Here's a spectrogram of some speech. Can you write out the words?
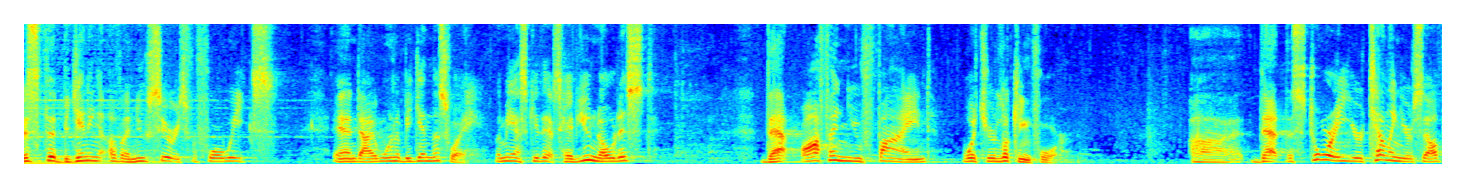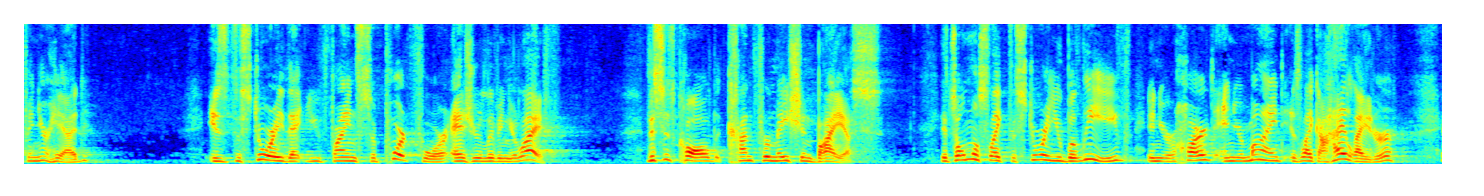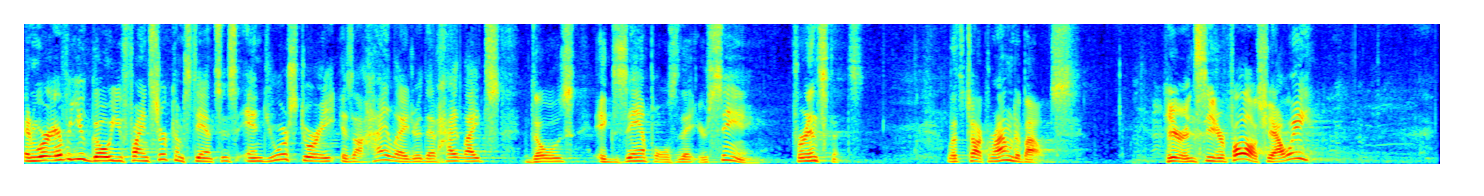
This is the beginning of a new series for four weeks. And I want to begin this way. Let me ask you this Have you noticed that often you find what you're looking for? Uh, that the story you're telling yourself in your head is the story that you find support for as you're living your life. This is called confirmation bias. It's almost like the story you believe in your heart and your mind is like a highlighter, and wherever you go, you find circumstances, and your story is a highlighter that highlights those examples that you're seeing. For instance, let's talk roundabouts here in Cedar Falls, shall we?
